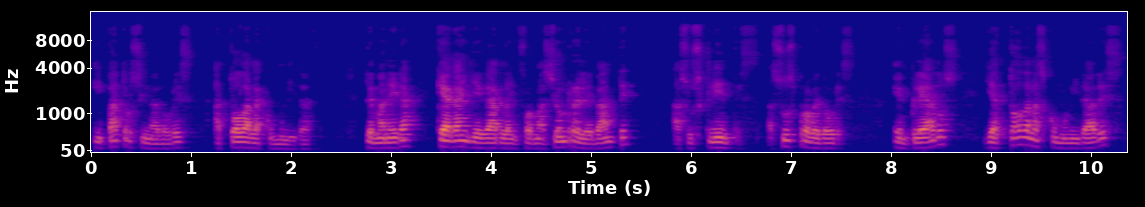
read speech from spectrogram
y patrocinadores a toda la comunidad, de manera que hagan llegar la información relevante a sus clientes, a sus proveedores, empleados y a todas las comunidades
